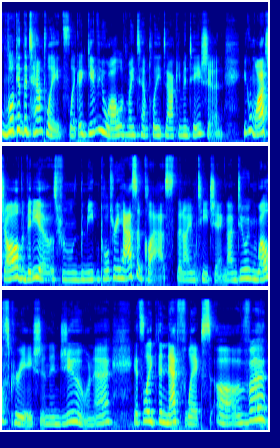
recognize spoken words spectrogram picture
look at the templates. Like I give you all of my template documentation. You can watch all the videos from the meat and poultry HACCP class that I'm teaching. I'm doing wealth creation in June. Uh, it's like the Netflix of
